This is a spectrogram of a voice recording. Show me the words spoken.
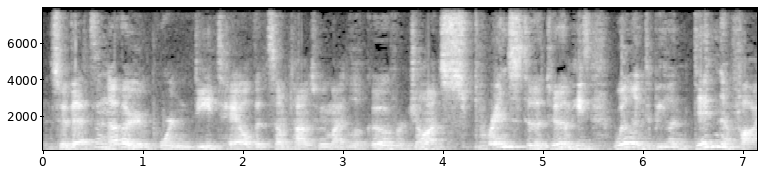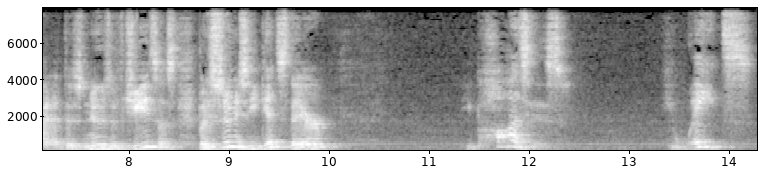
And so that's another important detail that sometimes we might look over. John sprints to the tomb. He's willing to be undignified at this news of Jesus, but as soon as he gets there, he pauses. He waits.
